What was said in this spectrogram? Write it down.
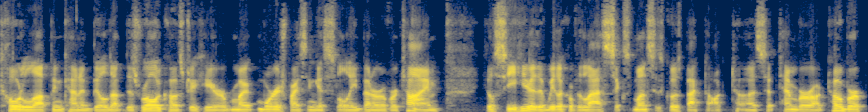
total up and kind of build up this roller coaster here, mortgage pricing gets slowly better over time. You'll see here that we look over the last six months. This goes back to uh, September, October,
